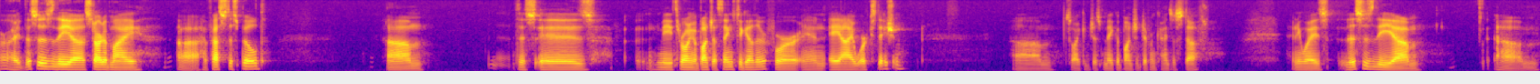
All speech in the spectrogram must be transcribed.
All right, this is the uh, start of my uh, Hephaestus build. Um, this is me throwing a bunch of things together for an AI workstation. Um, so I could just make a bunch of different kinds of stuff. Anyways, this is the um, um,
